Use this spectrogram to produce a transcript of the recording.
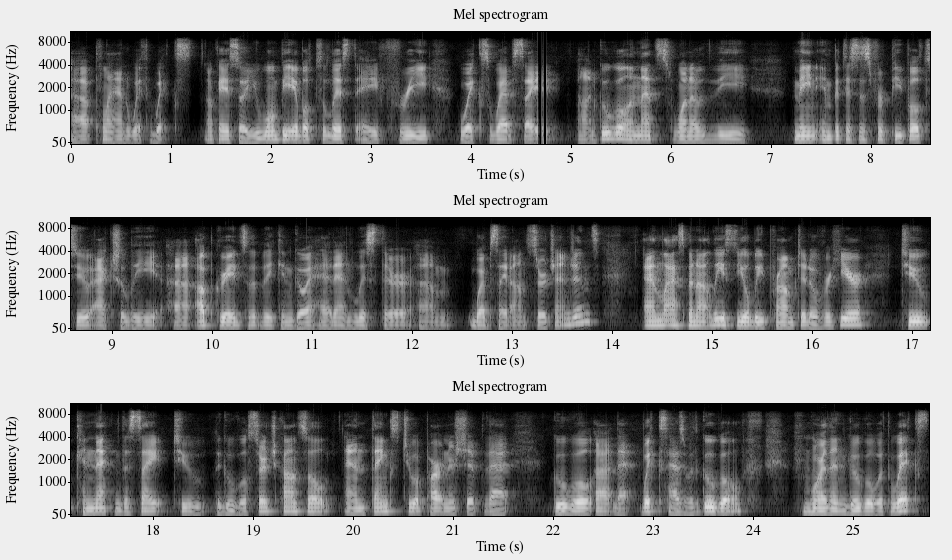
uh, plan with Wix. Okay, so you won't be able to list a free Wix website on Google, and that's one of the main impetuses for people to actually uh, upgrade so that they can go ahead and list their um, website on search engines. And last but not least, you'll be prompted over here to connect the site to the Google Search Console. And thanks to a partnership that Google, uh, that Wix has with Google, more than Google with Wix,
